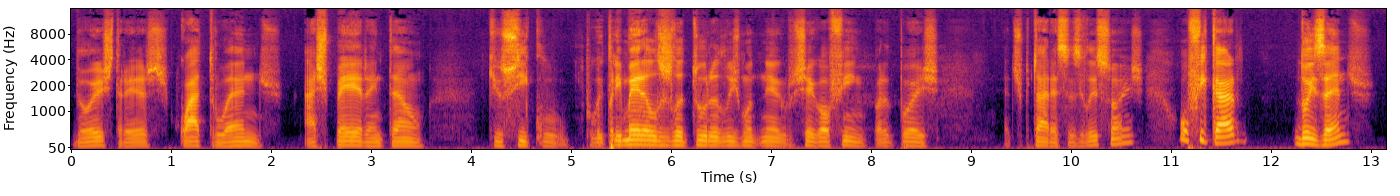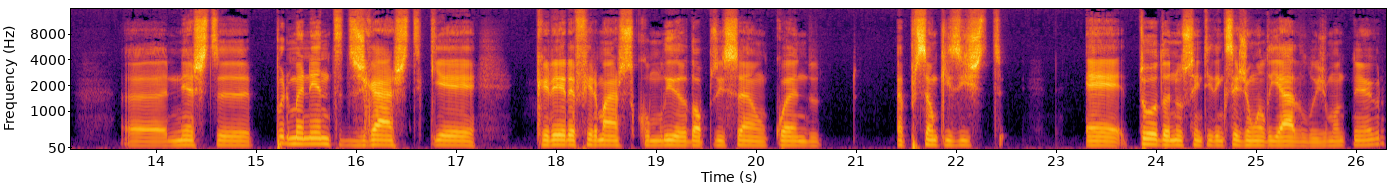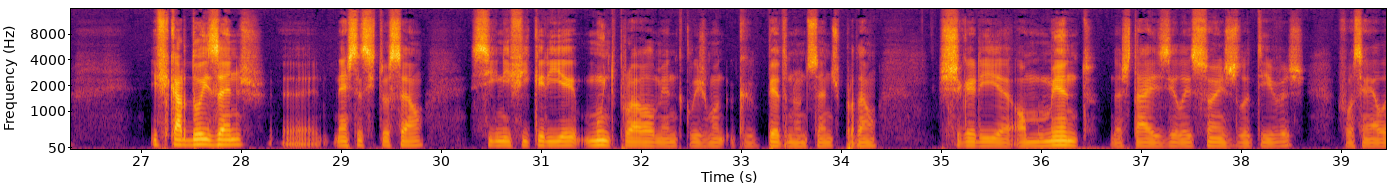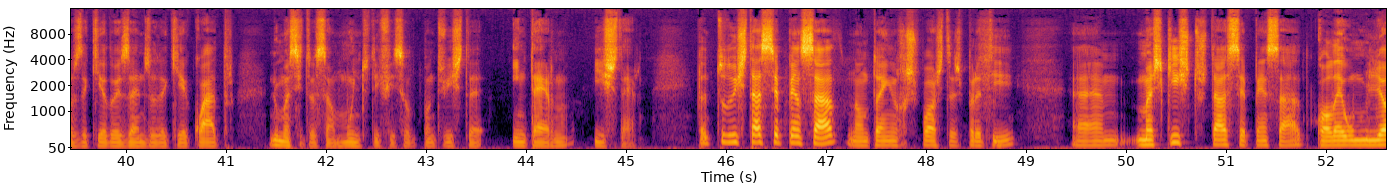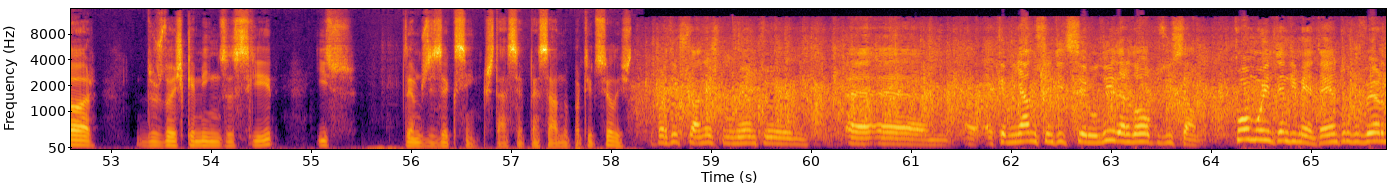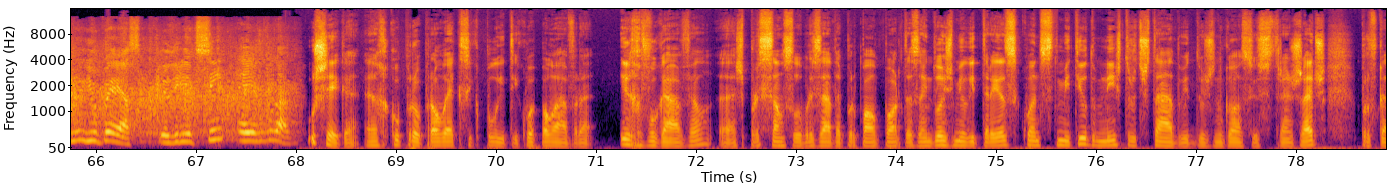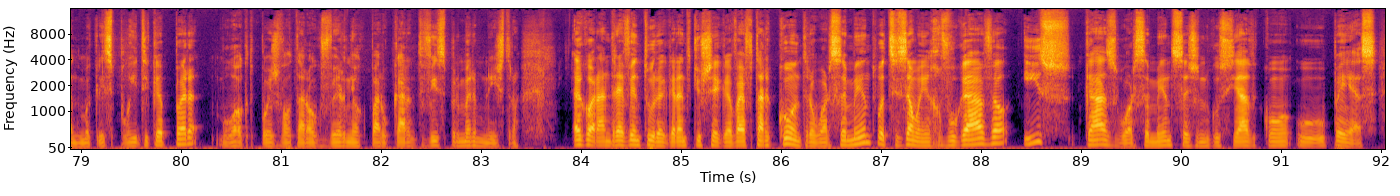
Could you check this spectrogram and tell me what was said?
dois, três, quatro anos à espera então que o ciclo, a primeira legislatura de Luís Montenegro chega ao fim para depois disputar essas eleições, ou ficar dois anos uh, neste permanente desgaste que é querer afirmar-se como líder da oposição quando a pressão que existe é toda no sentido em que seja um aliado de Luís Montenegro e ficar dois anos uh, nesta situação significaria muito provavelmente que, que Pedro Nuno Santos perdão, chegaria ao momento das tais eleições legislativas, fossem elas daqui a dois anos ou daqui a quatro, numa situação muito difícil do ponto de vista interno e externo. Portanto, tudo isto está a ser pensado, não tenho respostas para ti, um, mas que isto está a ser pensado, qual é o melhor dos dois caminhos a seguir, isso podemos dizer que sim, que está a ser pensado no Partido Socialista. O Partido está neste momento a, a, a caminhar no sentido de ser o líder da oposição. Como o entendimento é entre o Governo e o PS, eu diria que sim, é irrevogável. O Chega recuperou para o léxico político a palavra irrevogável, a expressão celebrizada por Paulo Portas em 2013, quando se demitiu de Ministro de Estado e dos Negócios Estrangeiros, provocando uma crise política, para logo depois voltar ao governo e ocupar o cargo de Vice-Primeiro-Ministro. Agora, André Ventura garante que o Chega vai votar contra o orçamento, a decisão é irrevogável, isso caso o orçamento seja negociado com o PS.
